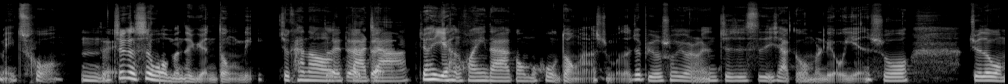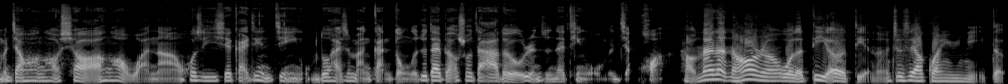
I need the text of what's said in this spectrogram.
没错，嗯，这个是我们的原动力。就看到对对对大家，就是也很欢迎大家跟我们互动啊什么的。就比如说有人就是私底下给我们留言说，觉得我们讲话很好笑啊，很好玩啊，或是一些改进的建议，我们都还是蛮感动的，就代表说大家都有认真在听我们讲话。好，那那然后呢，我的第二点呢，就是要关于你的，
